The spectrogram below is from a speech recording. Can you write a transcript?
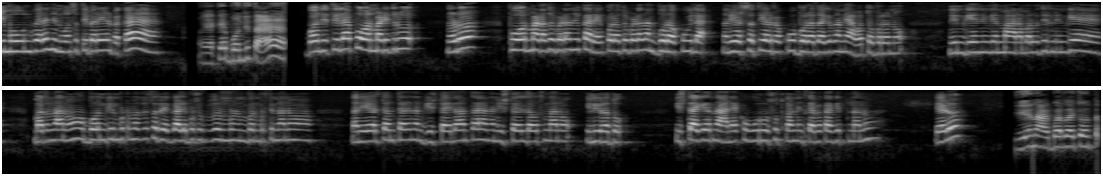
ನಿಮ್ಮ ಅವ್ನ ಬೇರೆ ನಿನ್ ಒಂದ್ಸತಿ ಬೇರೆ ಹೇಳ್ಬೇಕಾ? ಯಾಕೆ ಬಂದಿತ್ತಾ? ಬಂದಿತ್ತಿಲ್ಲ ಫೋನ್ ಮಾಡಿದ್ರು. ನೋಡು ಫೋನ್ ಮಾಡೋದು ಬೇಡ ನೀವು ಕರೆಯಕ್ಕೆ ಬರೋದು ಬೇಡ ನಾನು ಬರೋಕ್ಕೂ ಇಲ್ಲ. ನಾನು ಎರಡು ಸತಿ ಹೇಳ್ಬೇಕು? ಬರೋದಾಗಿ ನಾನು ಯಾವತ್ತೋ ಬರೋನು. ನಿಮಗೆ ನಿಮಗೆ ಮಾರ ಮರೋದಿಲ್ಲ ನಿಮಗೆ ಮತ್ತೆ ನಾನು ಬಂದ್ಗಿನ್ಬಿಟ್ಟು ಮತ್ತೆ ಸರಿ ಗಾಳಿ ಬಿಟ್ಟು ಬಂದ್ಬಿಡ್ತೀನಿ ನಾನು. ನಾನು ಹೇಳ್ತಂತಾರೆ ನನಗೆ ಇಷ್ಟ ಇಲ್ಲ ಅಂತ ನಾನು ಇಷ್ಟ ಇಲ್ಲದ ಹೊತ್ತು ನಾನು ಇಲ್ಲಿರೋದು. ಇಷ್ಟ ಆಗಿರೋ ನಾನೇ ಊರು ಸುತ್ಕೊಂಡು ನಿಂತ್ಕೋಬೇಕಾಗಿತ್ತು ನಾನು? ಹೇಳು. ಏನು ಆಗ್ಬಾರ್ದಾಯ್ತು ಅಂತ?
